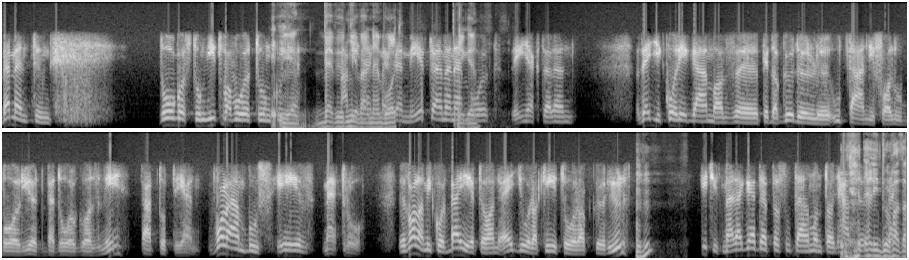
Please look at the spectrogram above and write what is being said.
bementünk, dolgoztunk, nyitva voltunk. Igen, bevő nyilván nem volt. Semmi értelme nem Igen. volt, lényegtelen. Az egyik kollégám az például Gödöllő utáni faluból jött be dolgozni, tehát ott ilyen volánbusz, hév, metró. Ő valamikor beért egy óra, két óra körül, uh-huh. Kicsit melegedett, azt utána mondta, hogy hát elindul haza,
